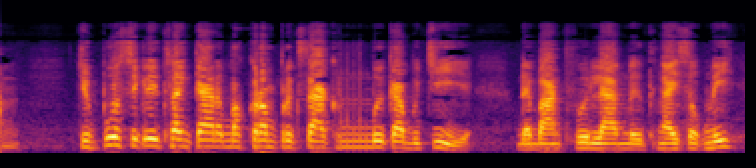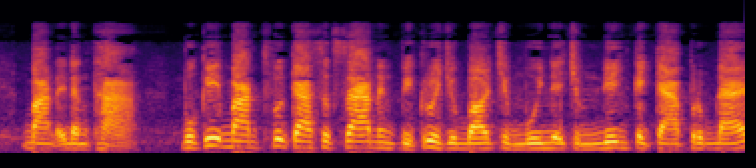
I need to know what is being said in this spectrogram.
2005ចំពោះសេចក្តីថ្លែងការណ៍របស់ក្រុមប្រឹក្សាក្នុងមើលកម្ពុជា ដែលបានធ្វើឡើងនៅថ្ងៃសុក្រនេះបានឲ្យដឹងថាពួកគេបានធ្វើការសិក្សានិងពិគ្រោះយោបល់ជាមួយអ្នកជំនាញកិច្ចការព្រំដែន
